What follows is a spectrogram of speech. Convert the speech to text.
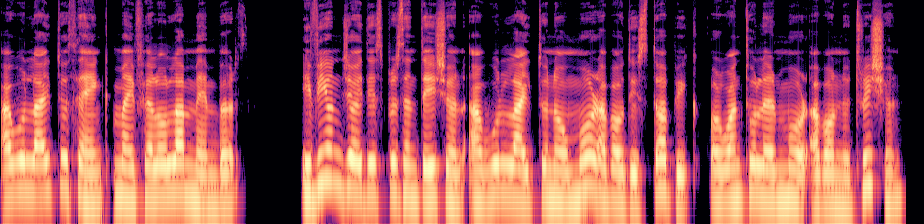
I would like to thank my fellow lab members. If you enjoyed this presentation and would like to know more about this topic or want to learn more about nutrition,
